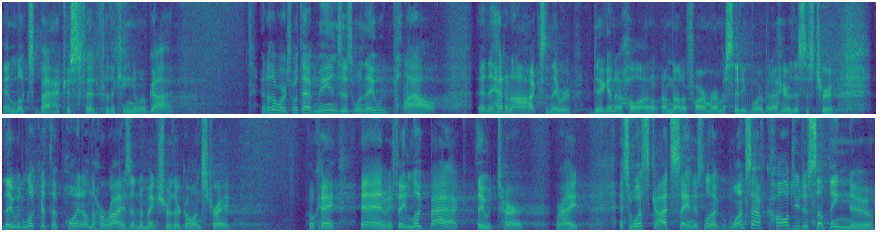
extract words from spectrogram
and looks back is fit for the kingdom of God. In other words, what that means is when they would plow and they had an ox and they were digging a hole, I am not a farmer, I'm a city boy, but I hear this is true. They would look at the point on the horizon to make sure they're going straight okay? And if they look back, they would turn, right? And so, what's God saying is look, once I've called you to something new,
